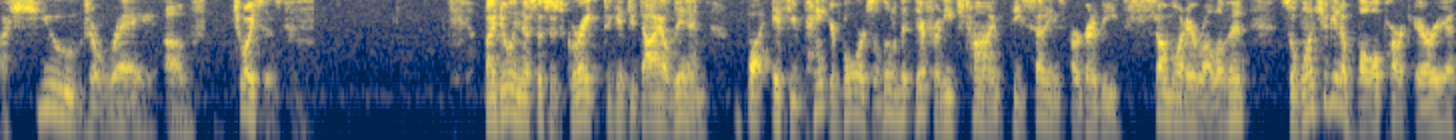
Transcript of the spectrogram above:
a huge array of choices. By doing this, this is great to get you dialed in. But if you paint your boards a little bit different each time, these settings are going to be somewhat irrelevant. So once you get a ballpark area,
